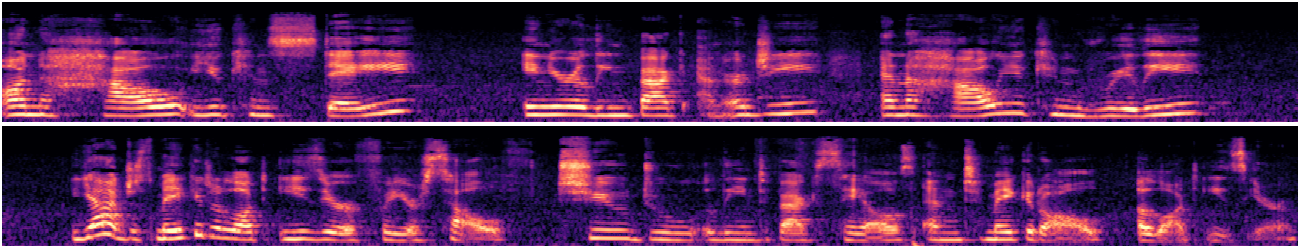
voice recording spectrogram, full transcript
on how you can stay in your lean back energy and how you can really yeah just make it a lot easier for yourself to do lean back sales and to make it all a lot easier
